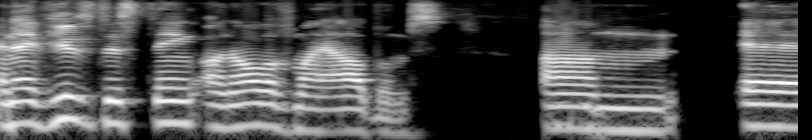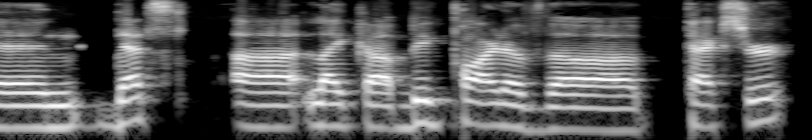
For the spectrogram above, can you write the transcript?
And I've used this thing on all of my albums. Um, and that's uh, like a big part of the texture.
